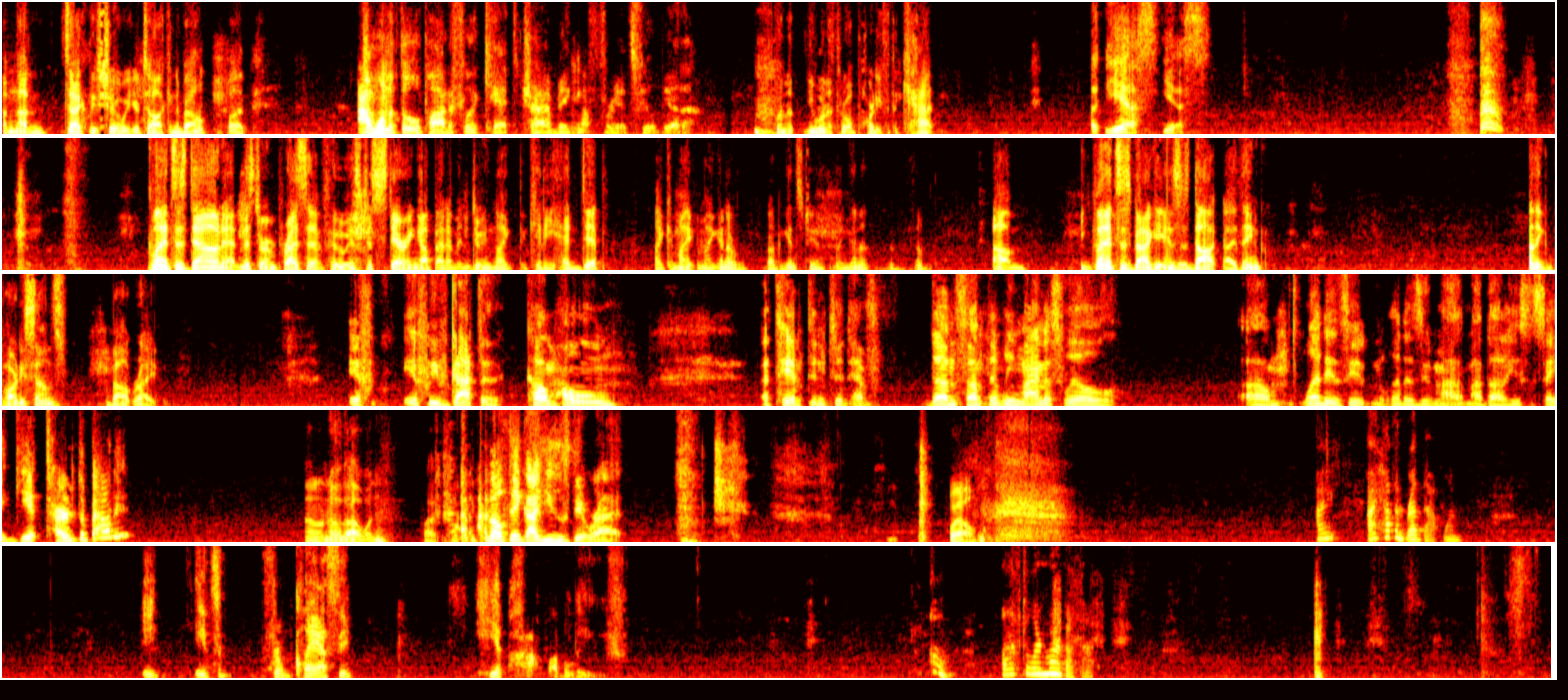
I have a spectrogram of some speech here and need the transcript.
I'm not exactly sure what you're talking about, but I want to throw a party for the cat to try and make my friends feel better. you wanna- you want to throw a party for the cat? Uh, yes, yes. Glances down at Mr. Impressive, who is just staring up at him and doing like the kitty head dip. Like, am I am I gonna rub against you? Am I gonna? No. Um, he glances back at you and says, "Doc, I think, I think a party sounds about right." If if we've got to come home attempting to have done something, we might as well. Um, what is it? What is it? My my daughter used to say, "Get turned about it." I don't know that one, but I'll I, take- I don't think I used it right. well, I I haven't read that one. It it's from classic hip hop, I believe. Oh, I'll have to learn more about that.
